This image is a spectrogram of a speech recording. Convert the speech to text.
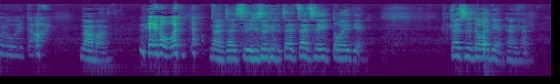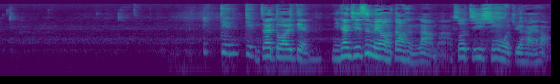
没有味道，辣吗？没有味道。那你再吃一次，再再吃一多一点，再吃多一点看看，一点点你再多一点。你看，其实没有到很辣嘛。说鸡心，我觉得还好。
